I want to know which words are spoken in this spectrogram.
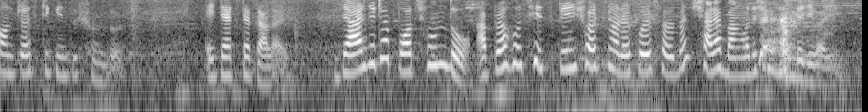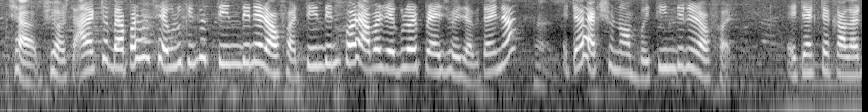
কন্ট্রাস্টই কিন্তু সুন্দর। এটা একটা কালার। যার যেটা পছন্দ আপনারা হচ্ছে স্ক্রিনশট নিয়ে অর্ডার করে ফেলবেন সারা বাংলাদেশের হোম ডেলিভারি আচ্ছা শিওর আর একটা ব্যাপার হচ্ছে এগুলো কিন্তু তিন দিনের অফার তিন দিন পর আবার রেগুলার প্রাইস হয়ে যাবে তাই না? হ্যাঁ। এটা একশো নব্বই তিন দিনের অফার এটা একটা কালার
